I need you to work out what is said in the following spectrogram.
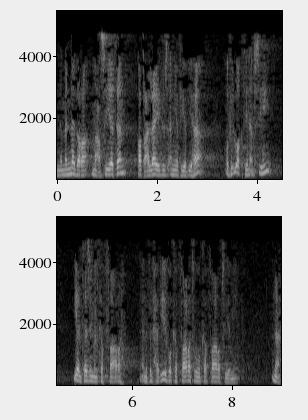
أن من نذر معصية قطعا لا يجوز أن يفي بها وفي الوقت نفسه يلتزم الكفارة يعني في الحديث وكفارته كفارة يمين. نعم.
